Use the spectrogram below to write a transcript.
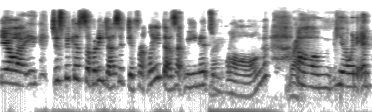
You know, I, just because somebody does it differently doesn't mean it's right. wrong. Right. Um, you know, and and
